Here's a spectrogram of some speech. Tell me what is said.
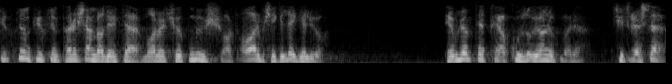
Süktüm püktüm, perişan vaziyette. Bana çökmüş, artık ağır bir şekilde geliyor. Ebu Leheb de teyakkuz uyanık böyle. Streste.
